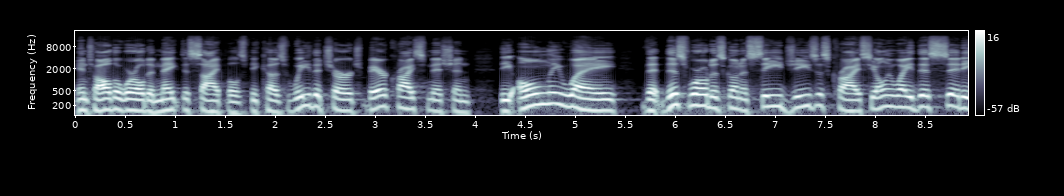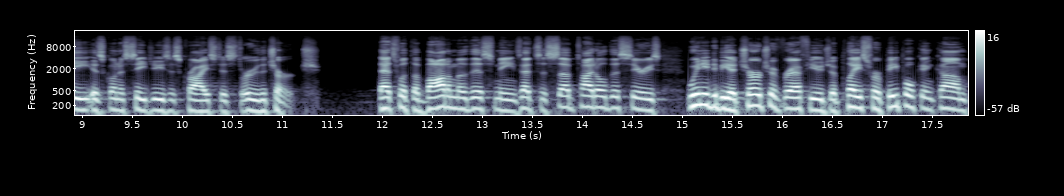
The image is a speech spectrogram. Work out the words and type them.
into all the world and make disciples because we, the church, bear Christ's mission. The only way that this world is going to see Jesus Christ, the only way this city is going to see Jesus Christ is through the church. That's what the bottom of this means. That's the subtitle of this series. We need to be a church of refuge, a place where people can come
